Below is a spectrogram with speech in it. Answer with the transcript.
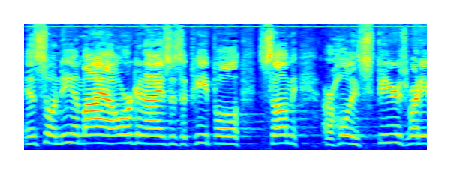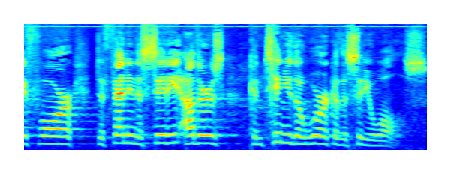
And so Nehemiah organizes the people. Some are holding spears ready for defending the city, others continue the work of the city walls.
